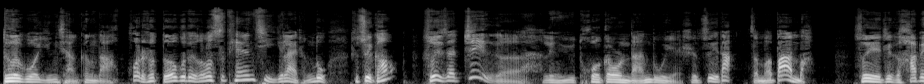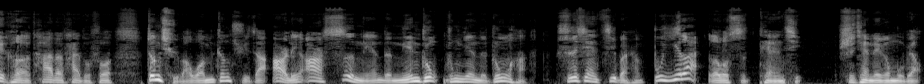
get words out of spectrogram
德国影响更大，或者说德国对俄罗斯天然气依赖程度是最高，所以在这个领域脱钩难度也是最大。怎么办吧？所以，这个哈贝克他的态度说：“争取吧，我们争取在二零二四年的年中，中间的中哈，实现基本上不依赖俄罗斯天然气，实现这个目标。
